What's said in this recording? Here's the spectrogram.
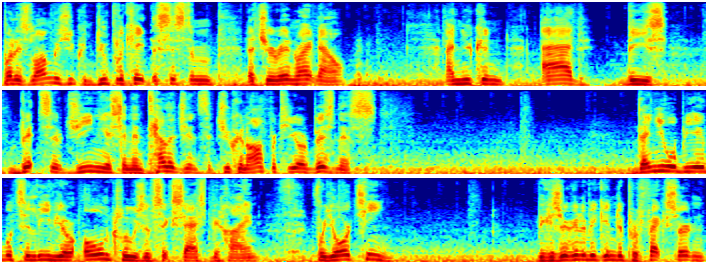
But as long as you can duplicate the system that you're in right now, and you can add these bits of genius and intelligence that you can offer to your business, then you will be able to leave your own clues of success behind for your team. Because you're going to begin to perfect certain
